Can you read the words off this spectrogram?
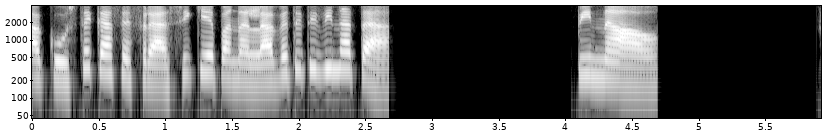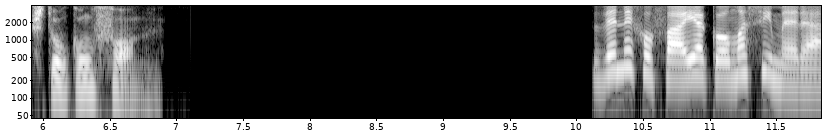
Ακούστε κάθε φράση και επαναλάβετε τη δυνατά. Πεινάω. Estou com fome. Δεν έχω φάει ακόμα σήμερα.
